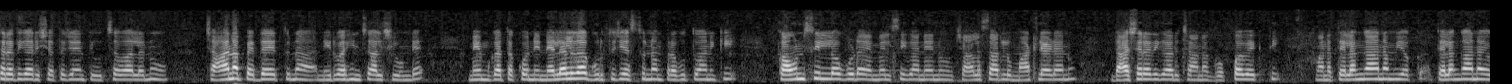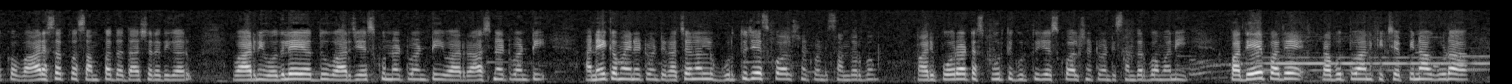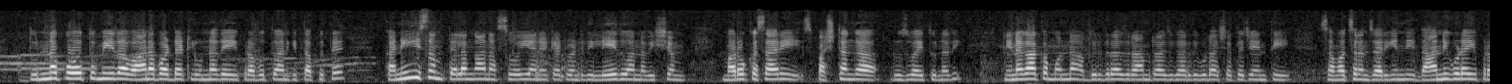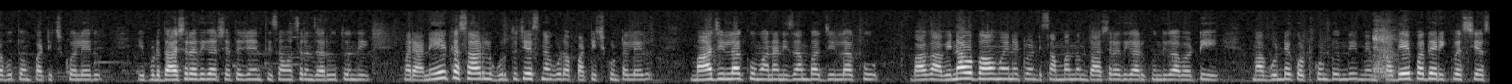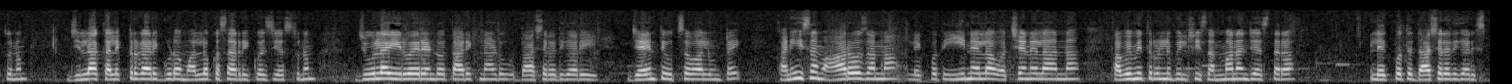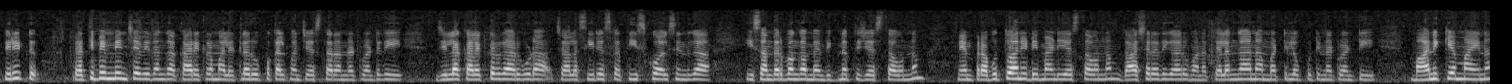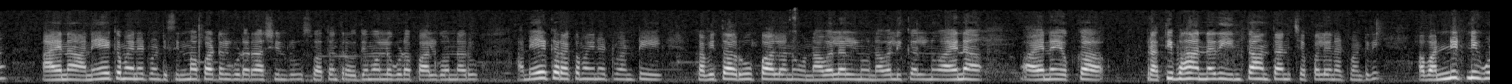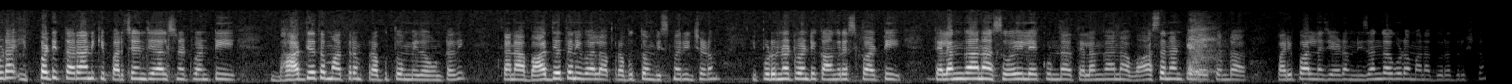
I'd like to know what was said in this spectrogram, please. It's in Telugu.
దశరథి గారి శత జయంతి ఉత్సవాలను చాలా పెద్ద ఎత్తున నిర్వహించాల్సి ఉండే. మేము గత కొన్ని నెలలుగా గుర్తు చేస్తున్నాం ప్రభుత్వానికి. కౌన్సిల్లో కూడా ఎమ్మెల్సీగా నేను చాలాసార్లు మాట్లాడాను. దాశరథి గారు చాలా గొప్ప వ్యక్తి. మన తెలంగాణ యొక్క తెలంగాణ యొక్క వారసత్వ సంపద దాశరథి గారు. వారిని వదిలేయొద్దు వారు చేసుకున్నటువంటి వారు రాసినటువంటి అనేకమైనటువంటి రచనలను గుర్తు చేసుకోవాల్సినటువంటి సందర్భం వారి పోరాట స్ఫూర్తి గుర్తు చేసుకోవాల్సినటువంటి సందర్భం అని పదే పదే ప్రభుత్వానికి చెప్పినా కూడా దున్నపోతు మీద వానబడ్డట్లు ఉన్నదే ఈ ప్రభుత్వానికి తప్పితే కనీసం తెలంగాణ సోయి అనేటటువంటిది లేదు అన్న విషయం మరొకసారి స్పష్టంగా రుజువైతున్నది. నినగాక మొన్న బిరుదరాజు రామరాజు గారిది కూడా శత జయంతి సంవత్సరం జరిగింది. దాన్ని కూడా ఈ ప్రభుత్వం పట్టించుకోలేదు. ఇప్పుడు దాశరథి గారి శత జయంతి సంవత్సరం జరుగుతుంది. మరి అనేక సార్లు గుర్తు చేసినా కూడా పట్టించుకుంటలేదు. మా జిల్లాకు మన నిజామాబాద్ జిల్లాకు బాగా అవినావభావమైనటువంటి సంబంధం దాశరథి గారికి ఉంది కాబట్టి మా గుండె కొట్టుకుంటుంది. మేము పదే పదే రిక్వెస్ట్ చేస్తున్నాం. జిల్లా కలెక్టర్ గారికి కూడా మళ్ళొకసారి రిక్వెస్ట్ చేస్తున్నాం. జూలై ఇరవై రెండో తారీఖు నాడు దాశరథి గారి జయంతి ఉత్సవాలు ఉంటాయి. కనీసం ఆ రోజన్నా లేకపోతే ఈ నెల వచ్చే నెల అన్నా కవిమిత్రుల్ని పిలిచి సన్మానం చేస్తారా? లేకపోతే దాశరథి గారి స్పిరిట్ ప్రతిబింబించే విధంగా కార్యక్రమాలు ఎట్లా రూపకల్పన చేస్తారన్నటువంటిది జిల్లా కలెక్టర్ గారు కూడా చాలా సీరియస్గా తీసుకోవాల్సిందిగా ఈ సందర్భంగా మేము విజ్ఞప్తి చేస్తూ ఉన్నాం. మేము ప్రభుత్వాన్ని డిమాండ్ చేస్తూ ఉన్నాం. దాశరథి గారు మన తెలంగాణ మట్టిలో పుట్టినటువంటి మాణిక్యం ఆయన. ఆయన అనేకమైనటువంటి సినిమా పాటలు కూడా రాసిండ్రు. స్వతంత్ర ఉద్యమంలో కూడా పాల్గొన్నారు. అనేక రకమైనటువంటి కవితా రూపాలను నవలలను నవలికలను ఆయన ఆయన యొక్క ప్రతిభ అన్నది ఇంత అంత అని చెప్పలేనటువంటిది. అవన్నిటినీ కూడా ఇప్పటి తరానికి పరిచయం చేయాల్సినటువంటి బాధ్యత మాత్రం ప్రభుత్వం మీద ఉంటుంది. కానీ ఆ బాధ్యతని ఇవాళ ప్రభుత్వం విస్మరించడం ఇప్పుడున్నటువంటి కాంగ్రెస్ పార్టీ తెలంగాణ సోయి లేకుండా తెలంగాణ వాసన అంటూ లేకుండా పరిపాలన చేయడం నిజంగా కూడా మన దురదృష్టం.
